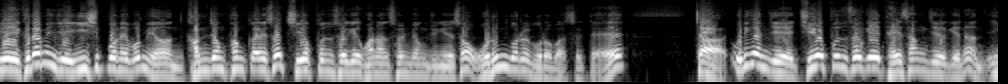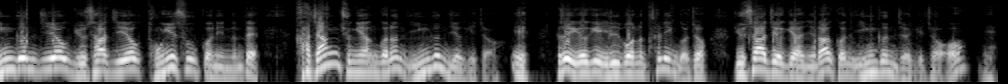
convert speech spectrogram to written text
예, 그 다음에 이제 20번에 보면 감정평가에서 지역 분석에 관한 설명 중에서 옳은 거를 물어봤을 때, 자, 우리가 이제 지역 분석의 대상 지역에는 인근 지역, 유사 지역, 동의 수권이 있는데 가장 중요한 거는 인근 지역이죠. 예. 그래서 여기 1번은 틀린 거죠. 유사 지역이 아니라 그건 인근 지역이죠. 예.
